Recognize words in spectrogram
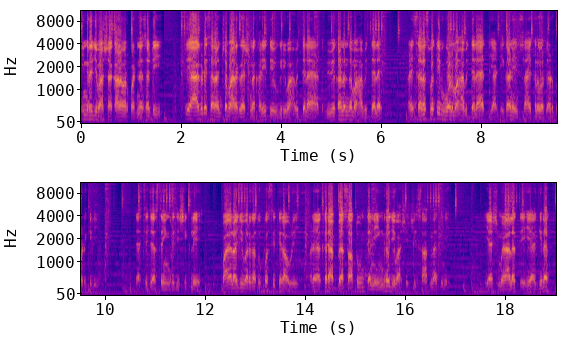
इंग्रजी भाषा कानावर पडण्यासाठी श्री आगडे सरांच्या मार्गदर्शनाखाली देवगिरी महाविद्यालयात विवेकानंद महाविद्यालय आणि सरस्वती भुवन महाविद्यालयात या ठिकाणी सायकलवर धडपड केली. जास्तीत जास्त इंग्रजी शिकले बायोलॉजी वर्गात उपस्थिती लावली आणि अखेर अभ्यासातून त्यांनी इंग्रजी भाषेची साधना केली. यश मिळालं तेही अगिनत.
